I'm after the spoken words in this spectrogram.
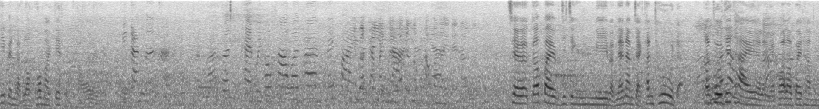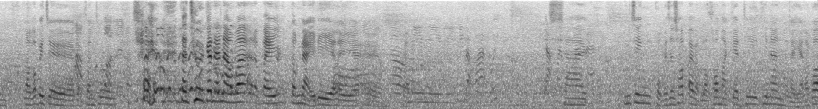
ที่เป็นแบบ local market ของเขาอะไรเงี้ยมีการเสิร์ชหาแบบว่าเออแทนไปคร่าวๆว่าถ้าได้ไปคิดว่าไปอยากไปยังไงงานว่าจะต้องทำอะไรในนั้นเชอก็ไปจริงๆ มีแบบแนะนำจากท่านทูตอะ ท่านทูตที่ไทยอะไรเงี้ยพอเราไปทำเราก็ไปเจอแบบท่านทูตใช่ท่านทูตก็แนะนำว่าไปตรงไหนดีอะไรเงี้ยเออเออครับมีมีมีที่แบบว่าอุ๊ยอยากไปใช่ไหมจริงๆ ผมมันจะชอบไปแบบ local market ที่ที่นั่นอะไรเงี้ยแล้วก็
